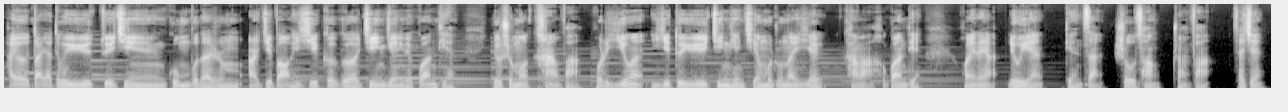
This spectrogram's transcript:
还有大家对于最近公布的这种二季报以及各个基金经理的观点有什么看法或者疑问，以及对于今天节目中的一些看法和观点，欢迎大家留言、点赞、收藏、转发。再见。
